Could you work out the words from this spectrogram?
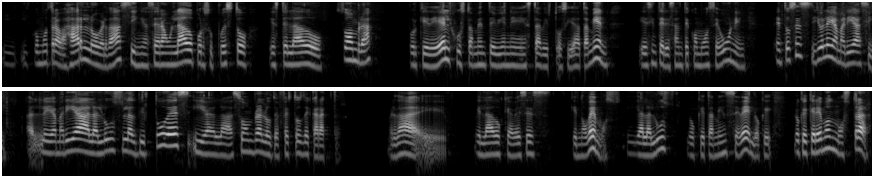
y, y cómo trabajarlo, ¿verdad? Sin hacer a un lado, por supuesto, este lado sombra, porque de él justamente viene esta virtuosidad también. Y es interesante cómo se unen. Entonces yo le llamaría así, le llamaría a la luz las virtudes y a la sombra los defectos de carácter, ¿verdad? Eh, el lado que a veces que no vemos y a la luz lo que también se ve, lo que, lo que queremos mostrar.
